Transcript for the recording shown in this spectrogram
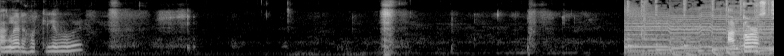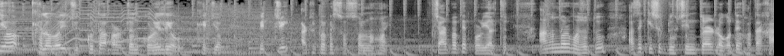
বাংলাদেশত খেলিবগৈ। আন্তঃৰাষ্ট্ৰীয় খেললৈ যোগ্যতা অৰ্জন কৰিলেও খেতিয়ক পিতৃ আৰ্থিকভাৱে সচ্ছল নহয় যাৰ বাবে পৰিয়ালটোত আনন্দৰ মাজতো আছে কিছু দুশ্চিন্তাৰ লগতে হতাশা।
